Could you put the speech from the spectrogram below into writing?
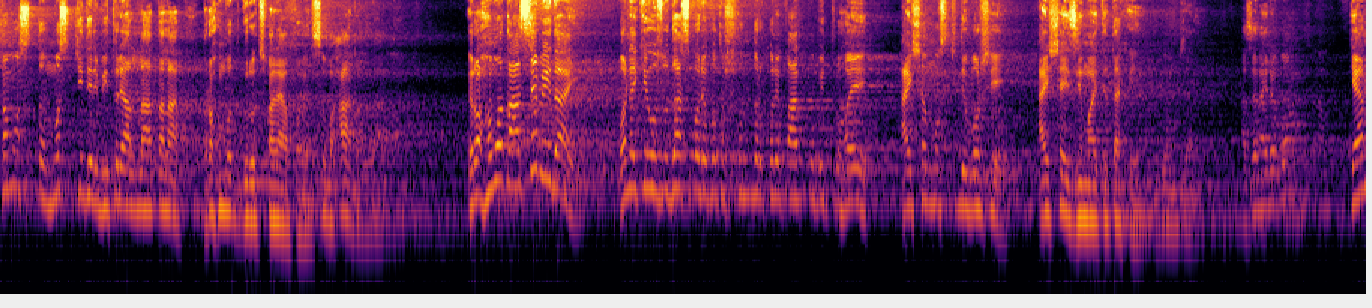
সমস্ত মসজিদের ভিতরে আল্লাহ তালার রহমতগুলো ছড়া পড়ে সুবাহান আল্লাহ রহমত আছে বিদায়। অনেকে উজুদাস করে কত সুন্দর করে পাক পবিত্র হয়ে আয়সা মসজিদে বসে আয়সায় জিমাইতে থাকে, ঘুম যায়। আছে না এরকম? কেন?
